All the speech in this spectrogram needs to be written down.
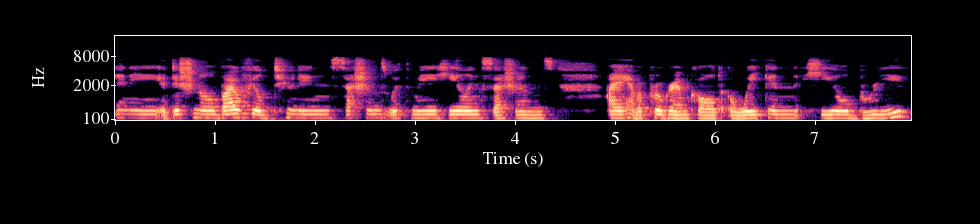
any additional biofield tuning sessions with me, healing sessions, I have a program called Awaken, Heal, Breathe,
